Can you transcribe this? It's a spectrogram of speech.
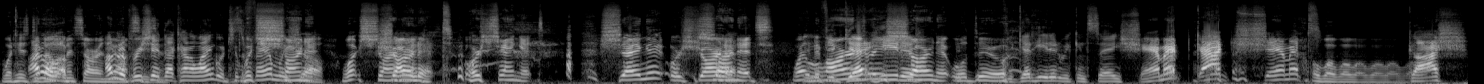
what his I don't- developments are. In I the don't appreciate offseason. that kind of language. It's a what family Sharnit, show. What Sharnit, Sharnit. or Shangit, Shang it or Sharnit. Sharnit. What and if you get Laundry heated, Sharnit will do. If you get heated, we can say sham it. God sham it. Oh, whoa, whoa, whoa, whoa, whoa, whoa. Gosh,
